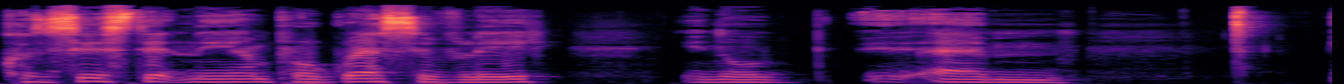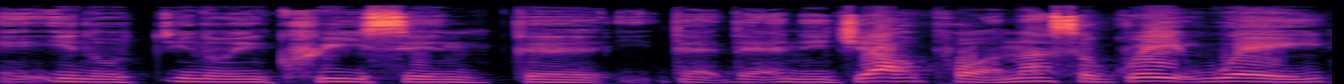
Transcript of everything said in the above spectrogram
consistently and progressively, you know, um, you know you know increasing the, the the energy output and that's a great way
